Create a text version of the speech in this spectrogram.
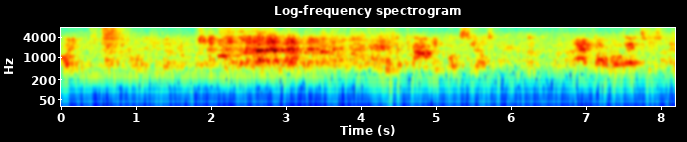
bright and kind of cozy looking. He was a comic book salesman. And I thought, well, that's his fate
